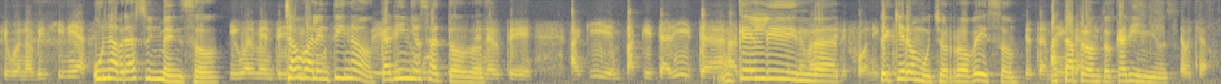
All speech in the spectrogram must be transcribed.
qué bueno. Virginia. Un abrazo inmenso. Igualmente. Chao Valentino, cariños a todos. Tenerte aquí empaquetadita. Qué linda. Te quiero mucho, Robeso. Hasta pronto, cariños. Chao, chao.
